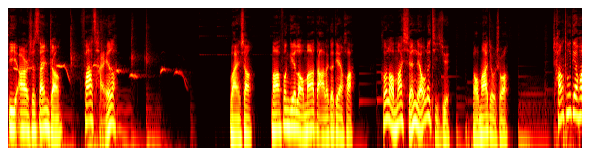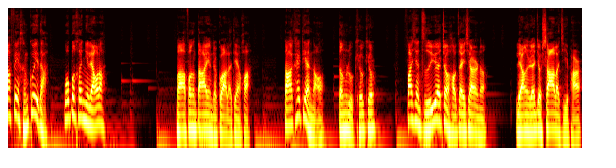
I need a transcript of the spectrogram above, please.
第二十三章发财了。晚上，马峰给老妈打了个电话，和老妈闲聊了几句，老妈就说：“长途电话费很贵的，我不和你聊了。”马峰答应着挂了电话，打开电脑登入 QQ，发现子月正好在线呢，两人就杀了几盘。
